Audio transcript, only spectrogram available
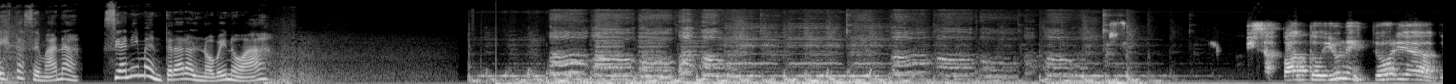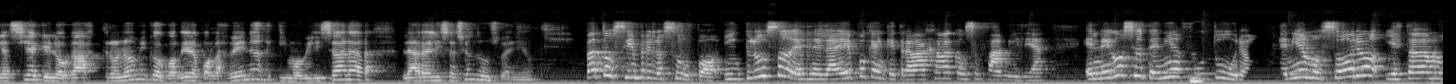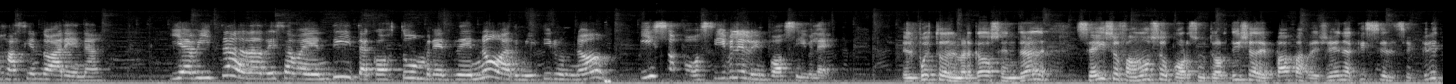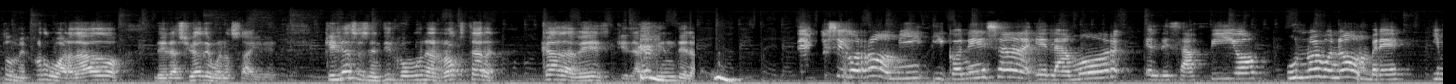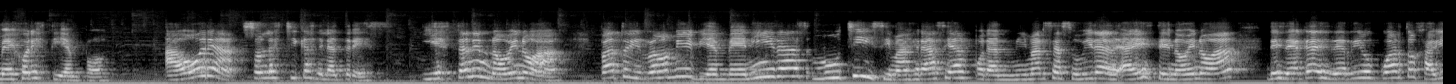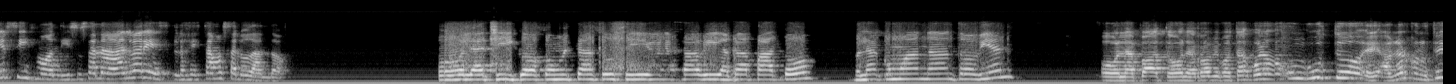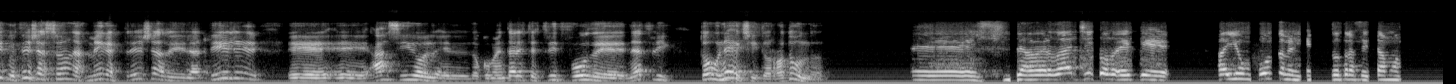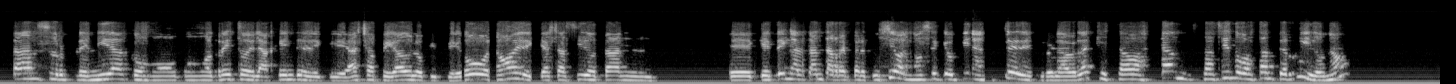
Esta semana, ¿se anima a entrar al noveno A? Pato, y una historia que hacía que lo gastronómico corriera por las venas y movilizara la realización de un sueño. Pato siempre lo supo, incluso desde la época en que trabajaba con su familia. El negocio tenía futuro, teníamos oro y estábamos haciendo arena. Y habitada de esa bendita costumbre de no admitir un no, hizo posible lo imposible. El puesto del mercado central se hizo famoso por su tortilla de papas rellena, que es el secreto mejor guardado de la ciudad de Buenos Aires, que le hace sentir como una rockstar cada vez que la gente la... Después llegó Romy y con ella el amor, el desafío, un nuevo nombre y mejores tiempos. Ahora son las chicas de la 3 y están en noveno A Pato y Romy, bienvenidas. Muchísimas gracias por animarse a subir a, este noveno A. Desde acá, desde Río Cuarto, Javier Sismondi y Susana Álvarez, los estamos saludando. Hola chicos, ¿cómo están Susi? Hola Javi, acá Pato. Hola, ¿cómo andan? ¿Todo bien? Hola Pato, hola Romy, ¿cómo están? Bueno, un gusto eh, hablar con ustedes, que ustedes ya son unas mega estrellas de la tele. Eh, eh, ha sido el, documental este Street Food de Netflix todo un éxito rotundo. Eh, la verdad, chicos, es que hay un punto en el que nosotras estamos tan sorprendidas como, como el resto de la gente de que haya pegado lo que pegó, ¿no? Y de que haya sido tan, eh, que tenga tanta repercusión. No sé qué opinan ustedes, pero la verdad es que está bastante, está haciendo bastante ruido, ¿no?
